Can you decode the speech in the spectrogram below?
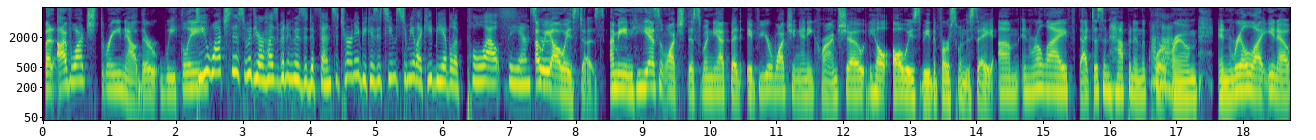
but I've watched three now. They're weekly. Do you watch this with your husband who is a defense attorney? Because it seems to me like he'd be able to pull out the answer. Oh, he always does. I mean, he hasn't watched this one yet, but if you're watching any crime show, he'll always be the first one to say, um, in real life, that doesn't happen in the courtroom. In real life, you know,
